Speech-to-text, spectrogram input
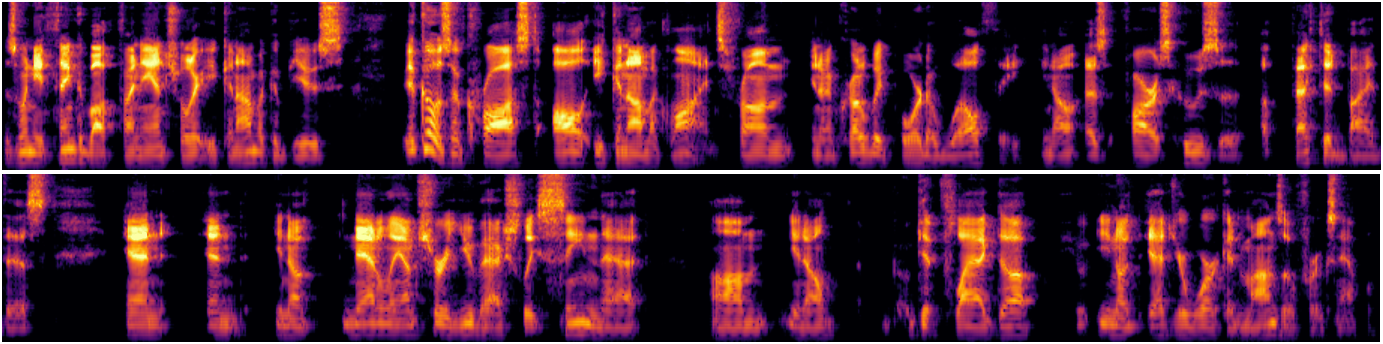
is when you think about financial or economic abuse, it goes across all economic lines from you know incredibly poor to wealthy. You know, as far as who's uh, affected by this, and and you know, Natalie, I'm sure you've actually seen that. Um, you know, get flagged up. You know, at your work at Monzo, for example.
